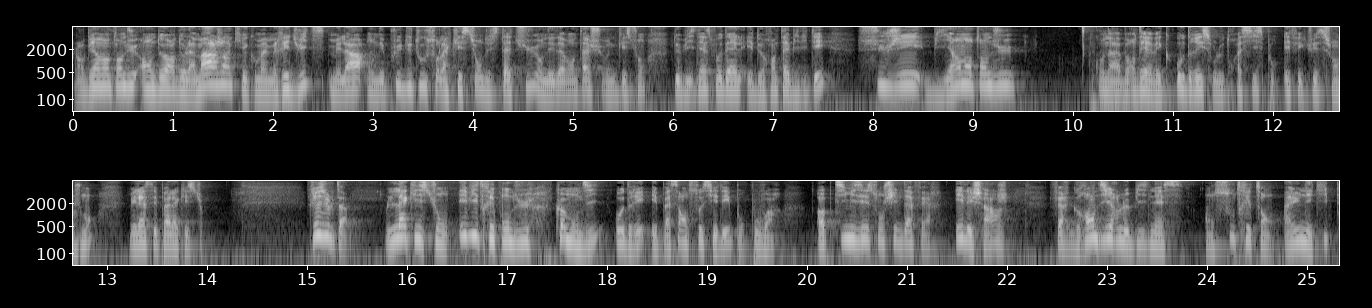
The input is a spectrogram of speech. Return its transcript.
Alors bien entendu en dehors de la marge hein, qui est quand même réduite, mais là on n'est plus du tout sur la question du statut, on est davantage sur une question de business model et de rentabilité. Sujet bien entendu qu'on a abordé avec Audrey sur le 3.6 pour effectuer ce changement, mais là c'est pas la question. Résultat, la question est vite répondue, comme on dit, Audrey est passée en société pour pouvoir optimiser son chiffre d'affaires et les charges, faire grandir le business en sous-traitant à une équipe,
